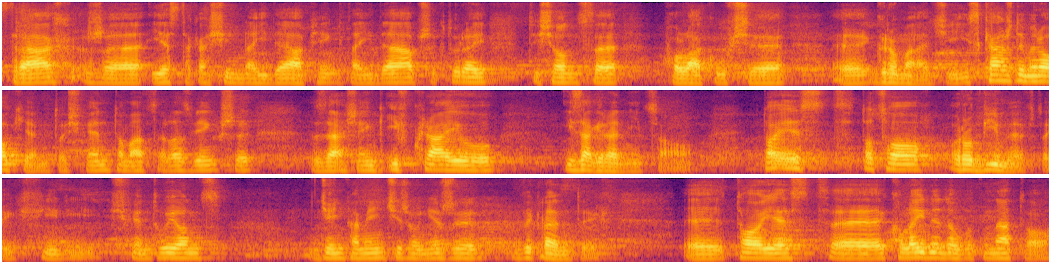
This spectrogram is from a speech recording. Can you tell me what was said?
strach, że jest taka silna idea, piękna idea, przy której tysiące Polaków się e, gromadzi. I z każdym rokiem to święto ma coraz większy zasięg i w kraju, i za granicą. To jest to, co robimy w tej chwili, świętując Dzień Pamięci Żołnierzy Wyklętych. E, to jest e, kolejny dowód na to,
